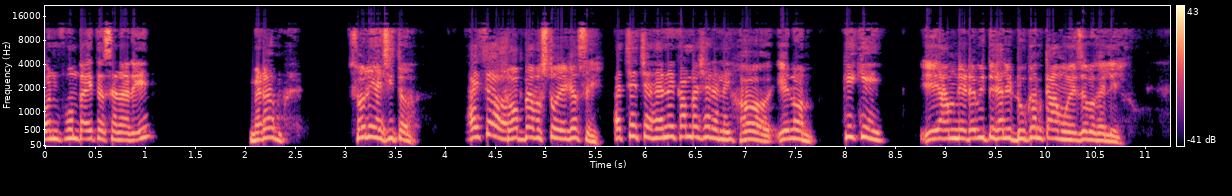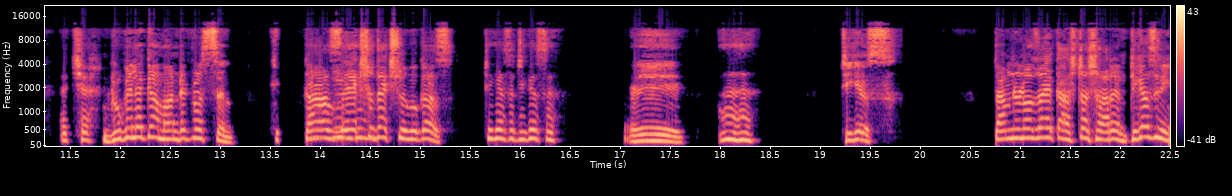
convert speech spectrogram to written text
কোন ফোন দাইতেছে না রে? ম্যাডাম চলে আসি তো। আইসো সব ব্যবস্থা হয়ে গেছে। আচ্ছা আচ্ছা হ্যাঁ কামটা সেরে নেই হ এলন কি কি? এই আমনে এটা ভিতরে খালি দোকান কাম হয়ে যাবে খালি। আচ্ছা। ঢুকেলে কাম হান্ড্রেড পার্সেন্ট কাজ একশো তো একশো কাজ। ঠিক আছে ঠিক আছে। এ হ্যাঁ হ্যাঁ। ঠিক আছে। আপনি ন যায় কাজটা সারেন ঠিক আছে নি?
